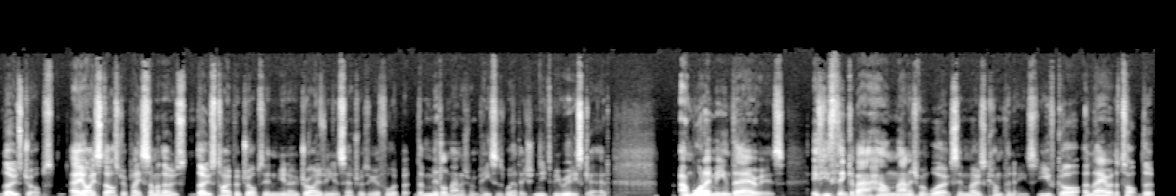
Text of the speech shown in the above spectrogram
those jobs. AI starts to replace some of those those type of jobs in you know driving etc. as we go forward. But the middle management piece is where they should need to be really scared. And what I mean there is if you think about how management works in most companies, you've got a layer at the top that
